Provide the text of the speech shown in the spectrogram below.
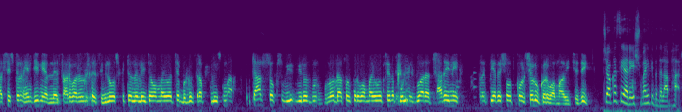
આસિસ્ટન્ટ એન્જિનિયરને સારવાર અર્થે સિવિલ હોસ્પિટલે લઈ જવામાં આવ્યા છે. બગસરા પોલીસમાં ચાર શખ્સ વિરોધમાં ગુનો દાખલ કરવામાં આવ્યો છે અને પોલીસ દ્વારા ચારેયની અત્યારે શોધખોળ શરૂ કરવામાં આવી છે. જી. ચોક્કસથી હરેશ, માહિતી બદલ આભાર.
